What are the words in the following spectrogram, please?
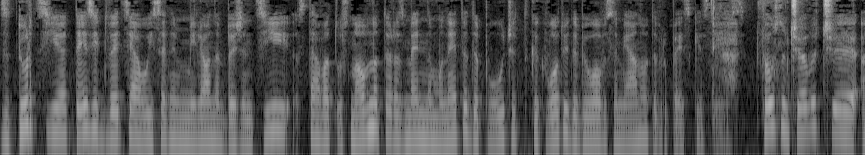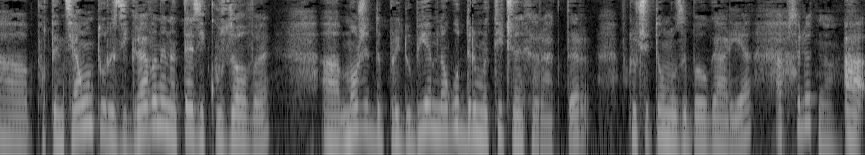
за Турция тези 2,7 милиона беженци стават основната разменна монета да получат каквото и да било в замяна от Европейския съюз. Това означава, че а, потенциалното разиграване на тези козове а, може да придобие много драматичен характер, включително за България. Абсолютно. А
